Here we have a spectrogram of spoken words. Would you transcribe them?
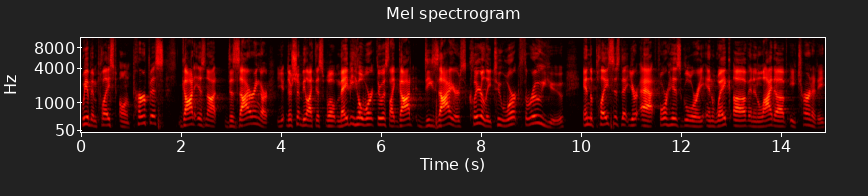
We have been placed on purpose. God is not desiring, or there shouldn't be like this, well, maybe He'll work through us. Like God desires clearly to work through you in the places that you're at for His glory in wake of and in light of eternity.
